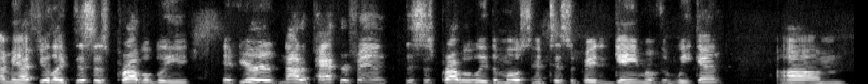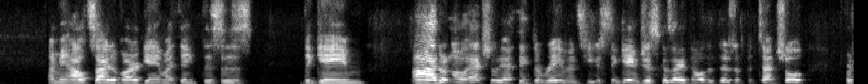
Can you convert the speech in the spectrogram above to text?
I mean, I feel like this is probably if you're not a Packer fan, this is probably the most anticipated game of the weekend. Um, I mean, outside of our game, I think this is the game. I don't know. Actually, I think the Ravens Houston game, just because I know that there's a potential for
